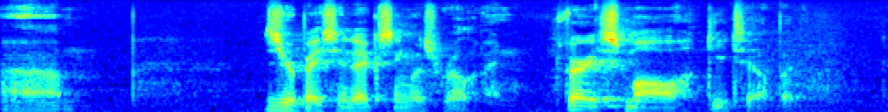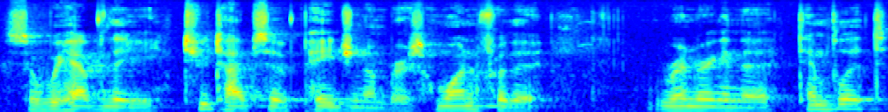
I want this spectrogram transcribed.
um, zero-based indexing was relevant. Very small detail, but so we have the two types of page numbers, one for the rendering in the template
